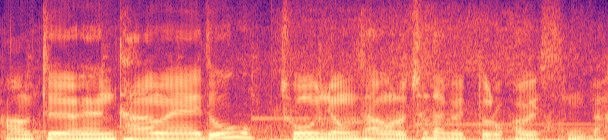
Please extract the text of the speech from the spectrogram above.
아무튼 다음에도 좋은 영상으로 찾아뵙도록 하겠습니다.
